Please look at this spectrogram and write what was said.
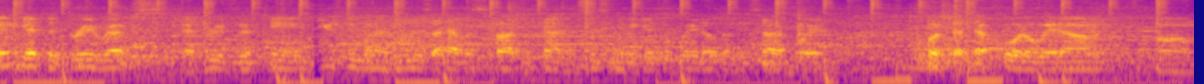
Didn't get the three reps at 315. Usually when I do this, I have a spot to kind of assist me to get the weight up on the halfway. Push at that quarter way down. Um,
